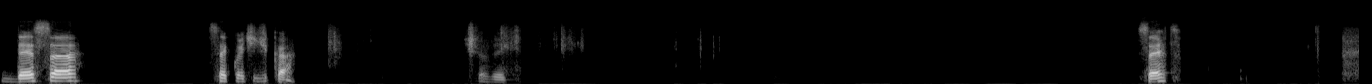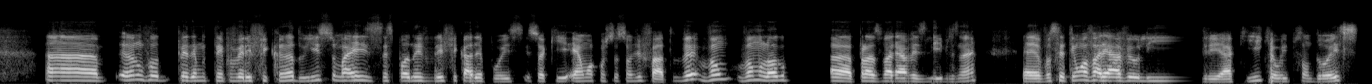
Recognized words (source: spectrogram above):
dessa sequente de K. Deixa eu ver aqui. Certo? Uh, eu não vou perder muito tempo verificando isso, mas vocês podem verificar depois. Isso aqui é uma construção de fato. vamos, vamos logo uh, para as variáveis livres, né? É, você tem uma variável livre aqui, que é o y2,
